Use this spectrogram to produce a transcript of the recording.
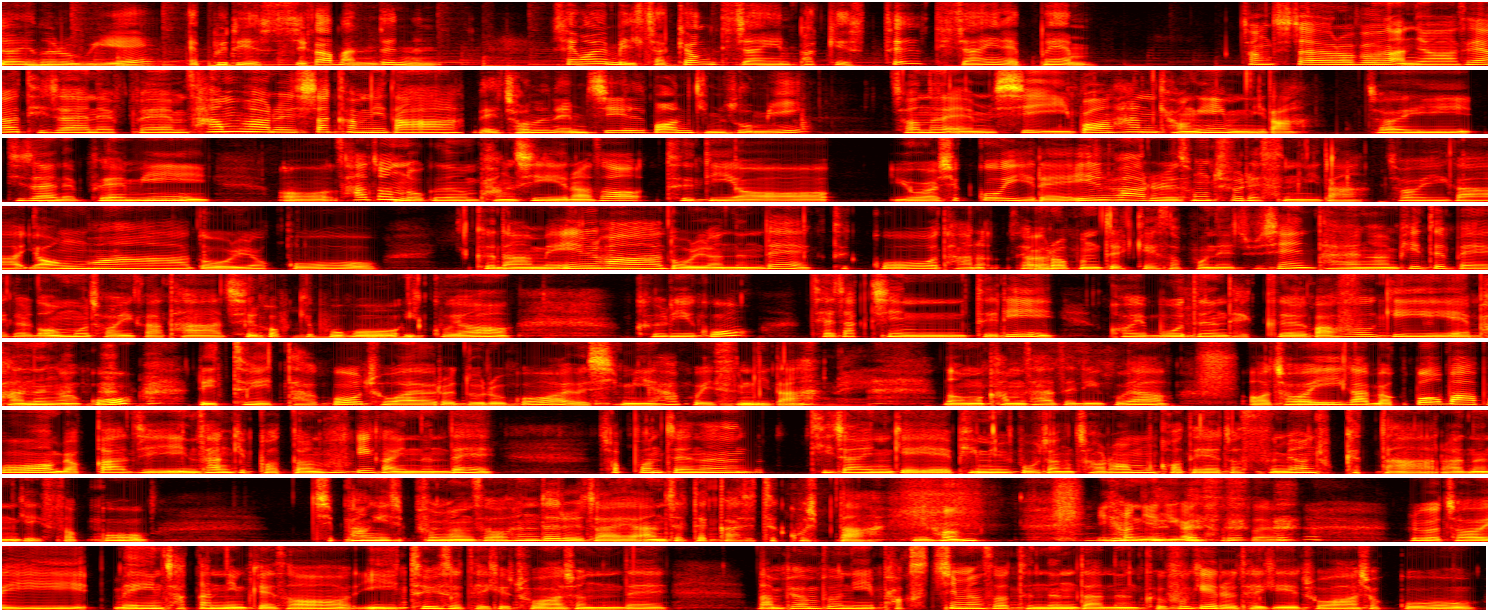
디자이너를 위해 FDS가 만드는 생활 밀착형 디자인 팟캐스트 디자인 FM. 청취자 여러분 안녕하세요. 디자인 FM 3화를 시작합니다. 네, 저는 MC 1번 김소미. 저는 MC 2번 한경희입니다. 저희 디자인 FM이 어, 사전 녹음 방식이라서 드디어 6월 19일에 1화를 송출했습니다. 저희가 영화도 올렸고 그 다음에 1화도 올렸는데 듣고 다른 여러분들께서 보내주신 다양한 피드백을 너무 저희가 다 즐겁게 음. 보고 있고요. 그리고 제작진들이 거의 모든 댓글과 후기에 반응하고 리트윗하고 좋아요를 누르고 열심히 하고 있습니다. 네. 너무 감사드리고요. 어, 저희가 몇 뽑아본 몇 가지 인상 깊었던 후기가 있는데 첫 번째는 디자인계의 비밀 보장처럼 거대해졌으면 좋겠다라는 게 있었고 지팡이 짚으면서 흔들 의자에 앉을 때까지 듣고 싶다 이런 이런 얘기가 있었어요. 그리고 저희 메인 작가님께서 이 트윗을 되게 좋아하셨는데 남편분이 박수 치면서 듣는다는 그 후기를 되게 좋아하셨고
